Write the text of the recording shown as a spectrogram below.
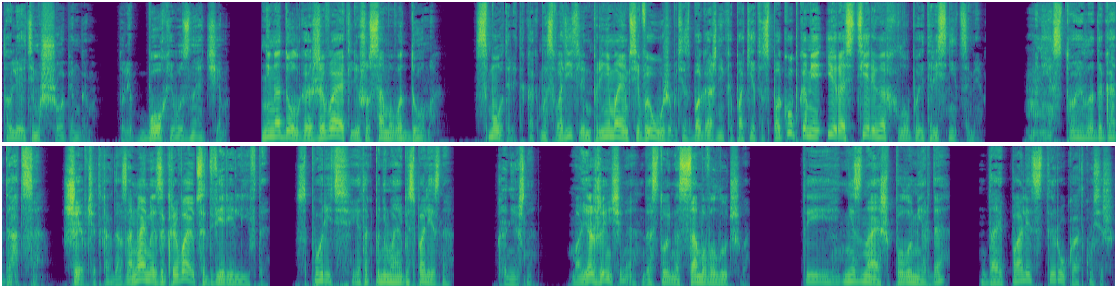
То ли этим шопингом, то ли бог его знает чем. Ненадолго оживает лишь у самого дома. Смотрит, как мы с водителем принимаемся выуживать из багажника пакеты с покупками и растерянно хлопает ресницами. «Мне стоило догадаться», — шепчет, когда за нами закрываются двери лифта. «Спорить, я так понимаю, бесполезно». «Конечно. Моя женщина достойна самого лучшего». «Ты не знаешь полумер, да? Дай палец, ты руку откусишь».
